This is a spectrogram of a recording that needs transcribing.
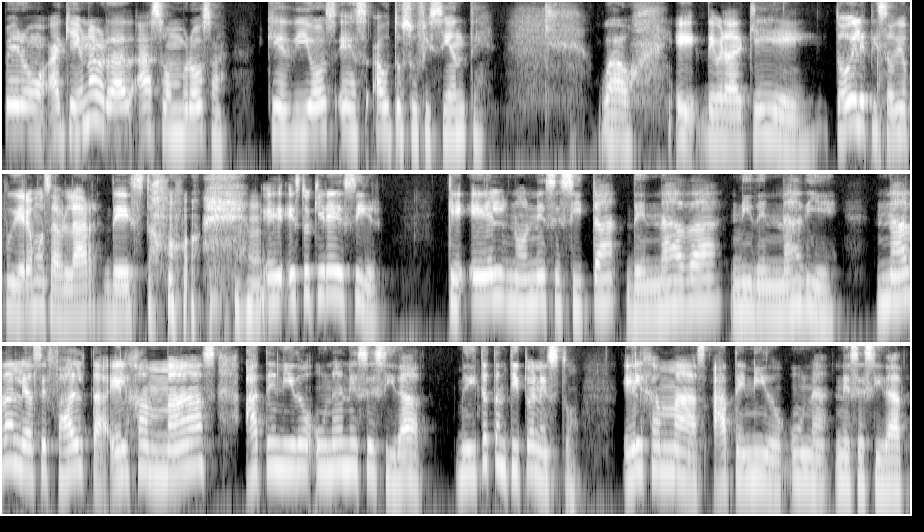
Pero aquí hay una verdad asombrosa, que Dios es autosuficiente. Wow, eh, de verdad que todo el episodio pudiéramos hablar de esto. Eh, esto quiere decir que Él no necesita de nada ni de nadie. Nada le hace falta. Él jamás ha tenido una necesidad. Medita tantito en esto. Él jamás ha tenido una necesidad.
